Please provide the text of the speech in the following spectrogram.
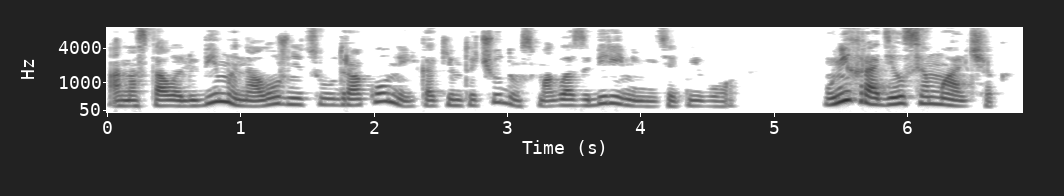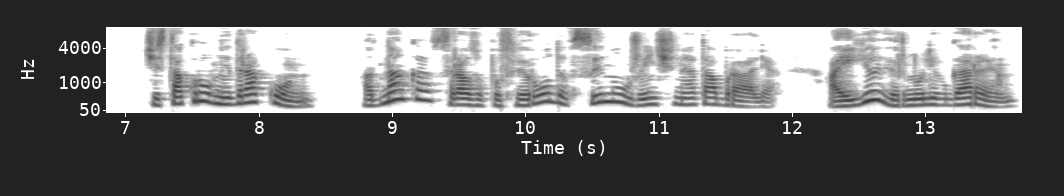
Она стала любимой наложницей у дракона и каким-то чудом смогла забеременеть от него. У них родился мальчик, чистокровный дракон. Однако сразу после родов сына у женщины отобрали, а ее вернули в гарем.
